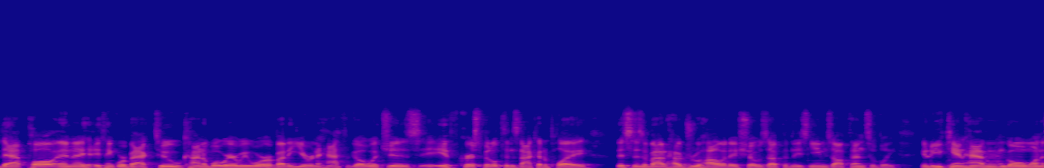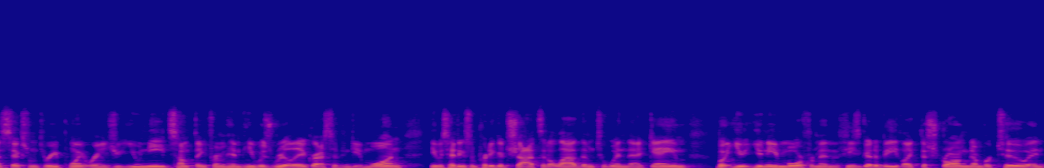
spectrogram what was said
that Paul, and I, I, think we're back to kind of where we were about a year and a half ago, which is if Khris Middleton's not going to play, this is about how Jrue Holiday shows up in these games offensively. You know, you can't have him going one to six from three point range. You you need something from him. He was really aggressive in game one. He was hitting some pretty good shots that allowed them to win that game. But you you need more from him if he's going to be like the strong number two, and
